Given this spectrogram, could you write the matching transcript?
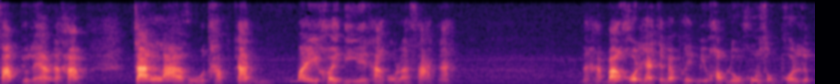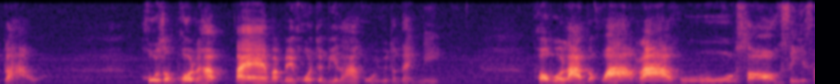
ทรัพย์อยู่แล้วนะครับ จันทร์ราหูทับกันไม่ค่อยดีในทางโหราศาสตร์นะนะฮะบางคนอาจจะแบบเฮ้ยมีความรู้คู่สมพลหรือเปล่า คู่สมพลนะครับ แต่มันไม่ควรจะมีราหูอยู่ตำแหน่งนี้ เพราะโบราณบอกว่า ราหูสองสี่ไซ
